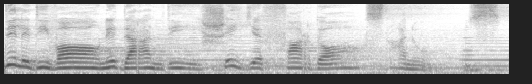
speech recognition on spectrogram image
دل دیوانه در اندیشه فرداست هنوز.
